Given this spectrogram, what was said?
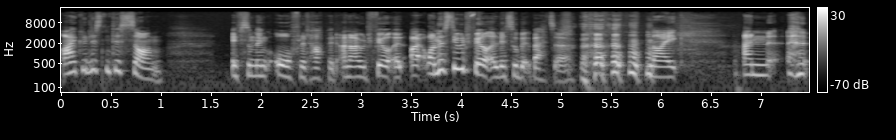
I could listen to this song if something awful had happened and I would feel, I honestly would feel a little bit better. like and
